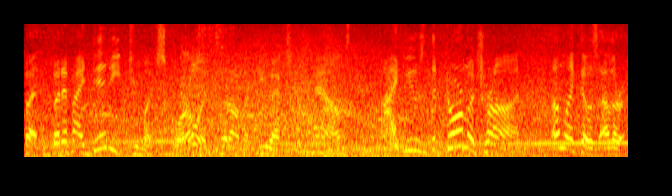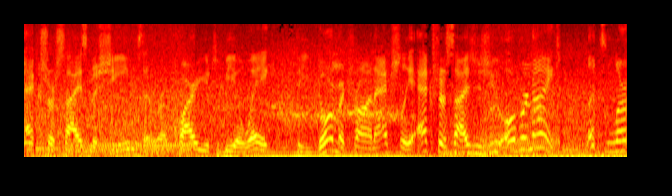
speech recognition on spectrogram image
but but if I did eat too much squirrel and put on a few extra pounds, I'd use the Dormatron. Unlike those other exercise machines that require you to be awake, the Dormatron actually exercises you overnight. Let's learn.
